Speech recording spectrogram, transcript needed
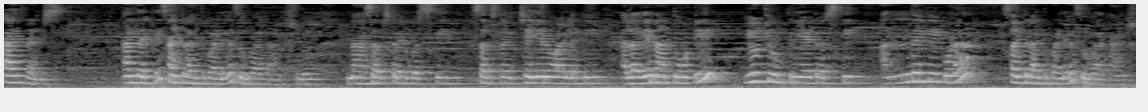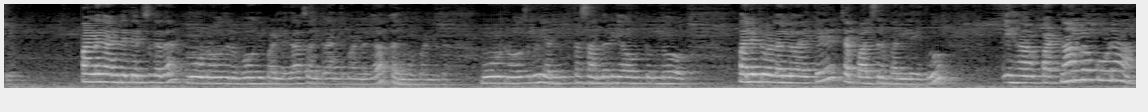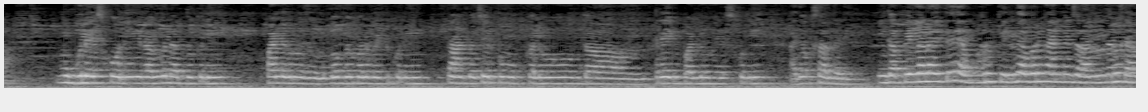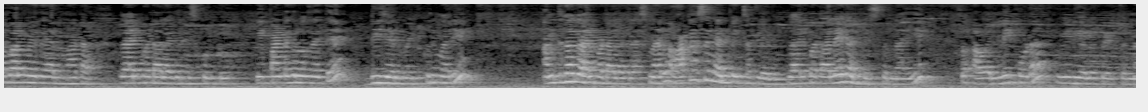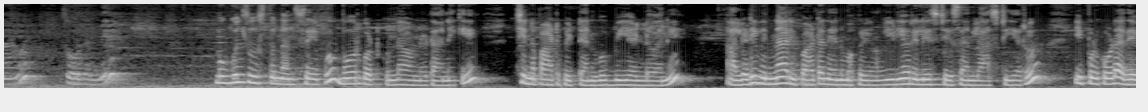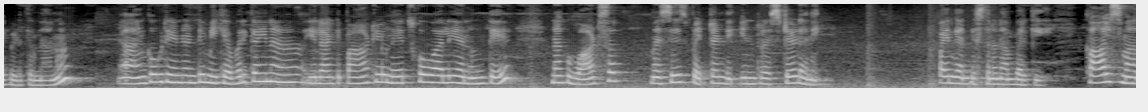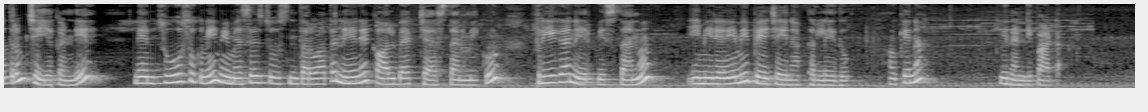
Hi friends. అందరికీ సంక్రాంతి పండుగ శుభాకాంక్షలు. నా సబ్స్క్రైబర్స్కి సబ్స్క్రైబ్ చేయని వాళ్ళకి అలాగే నా తోటి యూట్యూబ్ క్రియేటర్స్కి అందరికీ కూడా సంక్రాంతి పండుగ శుభాకాంక్షలు. పండుగ అంటే తెలుసు కదా మూడు రోజులు భోగి పండుగ సంక్రాంతి పండుగ కనుమ పండుగ. మూడు రోజులు ఎంత సందడిగా ఉంటుందో పల్లెటూళ్ళల్లో అయితే చెప్పాల్సిన పని లేదు. ఇక పట్టణాల్లో కూడా ముగ్గులు వేసుకొని రంగులు అద్దుకుని పండుగ రోజు గొబ్బెమ్మలు పెట్టుకుని దాంట్లో చెరుకు ముక్కలు ఇంకా రేగి పళ్ళు వేసుకుని అది ఒక సందడి ఇంకా పిల్లలైతే ఎవ్వరు కింద ఎవరు కనిపించరు. అందరూ డాబాల మీద అన్నమాట. గాలిపటాలు ఎగరేసుకుంటూ ఈ పండుగ రోజు అయితే డీజేలు పెట్టుకుని మరి అంతగా గాలిపటాలు ఎగరేస్తున్నారు ఆకాశం కనిపించట్లేదు. గాలిపటాలే కనిపిస్తున్నాయి. సో అవన్నీ కూడా వీడియోలో పెడుతున్నాను. చూడండి. ముగ్గులు చూస్తున్నంతసేపు బోర్ కొట్టకుండా ఉండటానికి చిన్న పాట పెట్టాను గొబ్బియళ్ళు అని. ఆల్రెడీ విన్నారు ఈ పాట నేను ఒక వీడియో రిలీజ్ చేశాను లాస్ట్ ఇయర్. ఇప్పుడు కూడా అదే పెడుతున్నాను. ఇంకొకటి ఏంటంటే మీకు ఎవరికైనా ఇలాంటి పాటలు నేర్చుకోవాలి అని ఉంటే నాకు వాట్సాప్ మెసేజ్ పెట్టండి ఇంట్రెస్టెడ్ అని. పైన కనిపిస్తున్న నంబర్కి. కాల్స్ మాత్రం చెయ్యకండి. నేను చూసుకుని మీ మెసేజ్ చూసిన తర్వాత నేనే కాల్ బ్యాక్ చేస్తాను మీకు. ఫ్రీగా నేర్పిస్తాను. ఈ మీరేమీ పే చేయనక్కర్లేదు. ఓకేనా? వినండి పాట.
